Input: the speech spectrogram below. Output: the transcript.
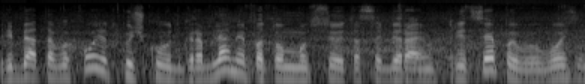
Ребята выходят, кучкуют граблями, потом мы все это собираем в прицепы, вывозим.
